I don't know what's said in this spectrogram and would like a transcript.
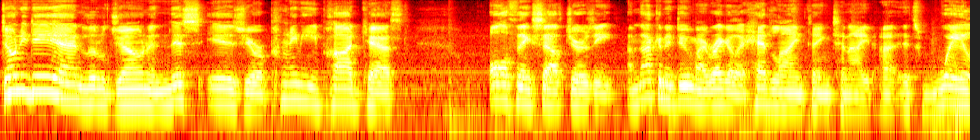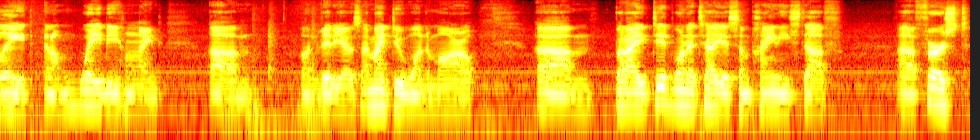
Tony D and Little Joan, and this is your Piney podcast, all things South Jersey. I'm not going to do my regular headline thing tonight. Uh, it's way late, and I'm way behind um, on videos. I might do one tomorrow, um, but I did want to tell you some Piney stuff. Uh, first,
